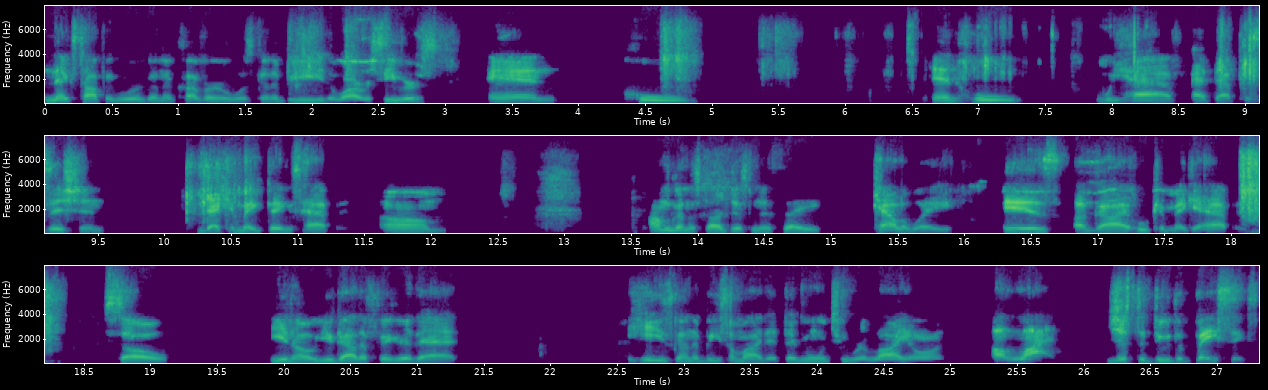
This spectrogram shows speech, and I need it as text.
next topic we we're going to cover was going to be the wide receivers and who and who we have at that position that can make things happen. Um, I'm going to start this and say Callaway is a guy who can make it happen. So, you know, you got to figure that he's going to be somebody that they're going to rely on a lot just to do the basics.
